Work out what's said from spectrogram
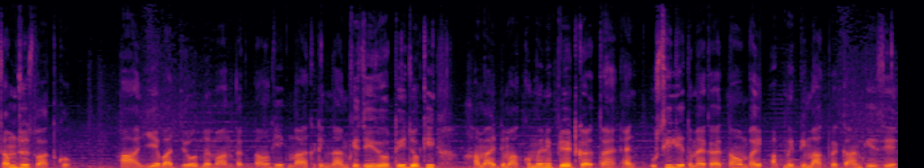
समझो इस बात को। हाँ ये बात ज़रूर मैं मान सकता हूँ कि एक मार्केटिंग नाम की चीज़ होती है जो कि हमारे दिमाग को मैनिपुलेट करता है। एंड उसी लिए तो मैं कहता हूँ, भाई, अपने दिमाग पर काम कीजिए,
